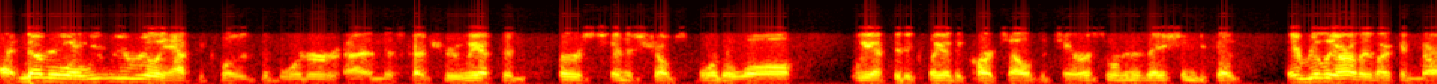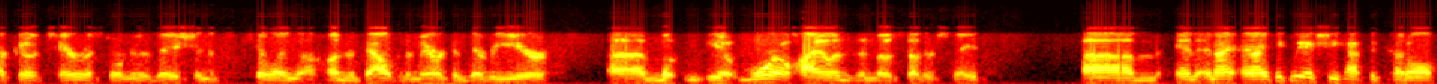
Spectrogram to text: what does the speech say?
Uh, number one, we, we really have to close the border uh, in this country. We have to first finish Trump's border wall we have to declare the cartels a terrorist organization because they really are. They're like a narco terrorist organization that's killing 100,000 Americans every year. Um, you know, more Ohioans than most other states. Um, and, and, I, and I think we actually have to cut off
